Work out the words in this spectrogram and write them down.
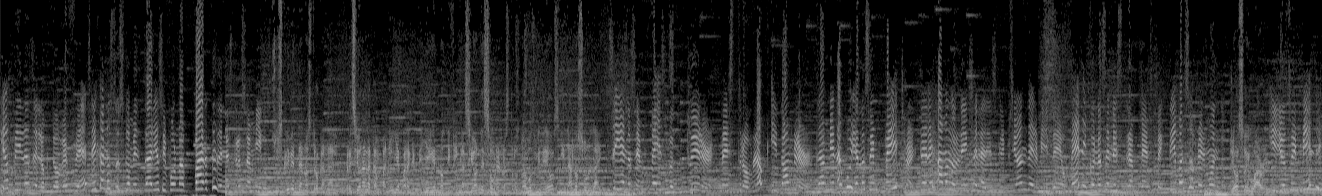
¿Qué opinas del Oktoberfest? Déjanos tus comentarios y forma parte de nuestros amigos. Suscríbete a nuestro canal, presiona la campanilla para que te lleguen notificaciones sobre nuestros nuevos videos y danos un like. Síguenos en Facebook, Twitter, nuestro blog y Tumblr. También apóyanos en Patreon. Te dejamos los links en la descripción del video. Ven y conoce nuestra perspectiva sobre el mundo. Yo soy Warren Y yo soy Mindy.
